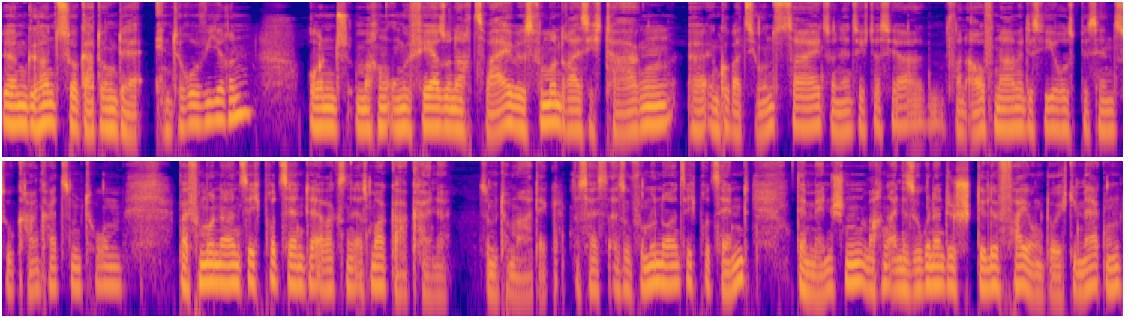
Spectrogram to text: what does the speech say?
ähm, gehören zur Gattung der Enteroviren und machen ungefähr so nach zwei bis 35 Tagen äh, Inkubationszeit, so nennt sich das ja, von Aufnahme des Virus bis hin zu Krankheitssymptomen. Bei 95 Prozent der Erwachsenen erstmal gar keine Symptomatik. Das heißt also 95 Prozent der Menschen machen eine sogenannte stille Feihung durch. Die merken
